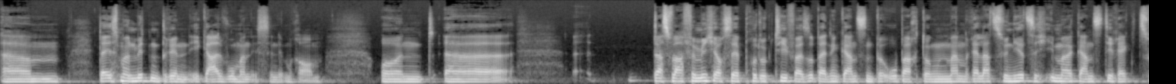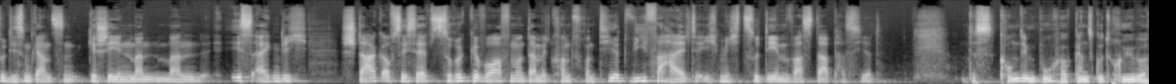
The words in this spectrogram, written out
Ähm, da ist man mittendrin, egal wo man ist in dem Raum. Und äh, das war für mich auch sehr produktiv, also bei den ganzen Beobachtungen. Man relationiert sich immer ganz direkt zu diesem ganzen Geschehen. Man, man ist eigentlich stark auf sich selbst zurückgeworfen und damit konfrontiert, wie verhalte ich mich zu dem, was da passiert. Das kommt im Buch auch ganz gut rüber.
